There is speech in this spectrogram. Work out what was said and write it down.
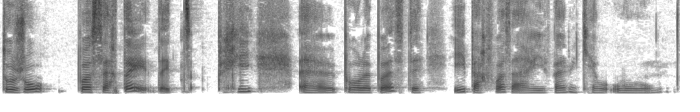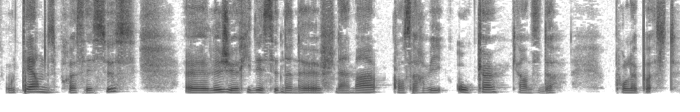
toujours pas certain d'être pris pour le poste. Et parfois, ça arrive même qu'au au terme du processus, le jury décide de ne finalement conserver aucun candidat pour le poste.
